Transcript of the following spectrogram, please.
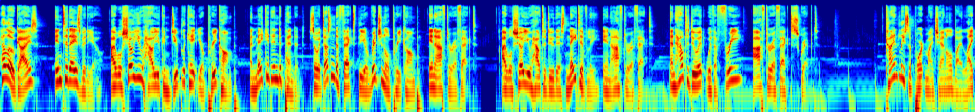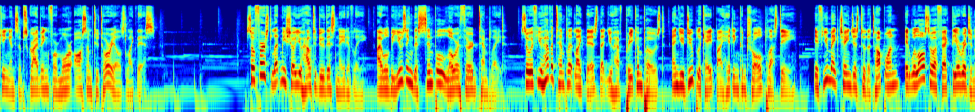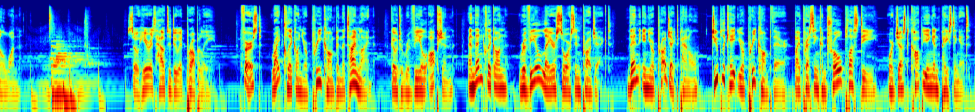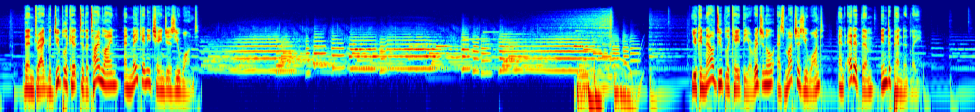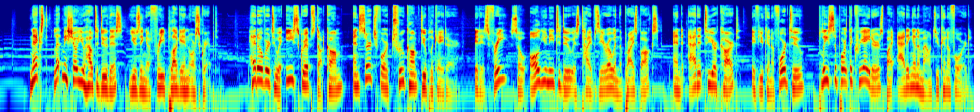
Hello guys! In today's video, I will show you how you can duplicate your pre-comp and make it independent so it doesn't affect the original pre-comp in After Effects. I will show you how to do this natively in After Effects and how to do it with a free After Effects script. Kindly support my channel by liking and subscribing for more awesome tutorials like this. So first, let me show you how to do this natively. I will be using this simple lower third template. So if you have a template like this that you have pre-composed, and you duplicate by hitting Ctrl plus D. If you make changes to the top one, it will also affect the original one. So here is how to do it properly. First, right-click on your pre-comp in the timeline, go to Reveal option, and then click on Reveal Layer Source in Project. Then in your Project panel, Duplicate your pre-comp there by pressing Ctrl plus D or just copying and pasting it. Then drag the duplicate to the timeline and make any changes you want. You can now duplicate the original as much as you want and edit them independently. Next, let me show you how to do this using a free plugin or script head over to aescripts.com and search for TrueComp Duplicator. It is free, so all you need to do is type 0 in the price box and add it to your cart. If you can afford to, please support the creators by adding an amount you can afford.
